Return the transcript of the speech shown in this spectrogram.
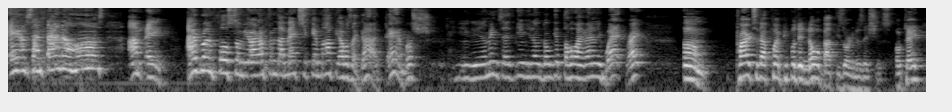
Hey, I'm Santana Holmes. I'm a, hey, I run Folsom Yard. I'm from the Mexican Mafia. I was like, God damn, bro. You know what I mean? So, you know, don't get the whole identity whack, right? Um, prior to that point, people didn't know about these organizations, okay?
